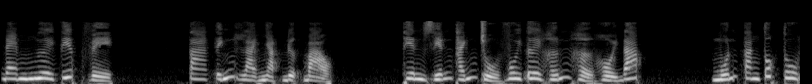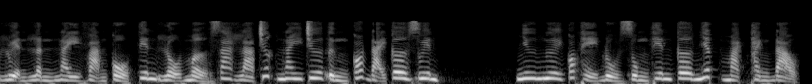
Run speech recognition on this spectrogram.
Đem ngươi tiếp về. Ta tính là nhặt được bảo. Thiên diễn thánh chủ vui tươi hớn hở hồi đáp. Muốn tăng tốc tu luyện lần này vạn cổ tiên lộ mở ra là trước nay chưa từng có đại cơ duyên. Như ngươi có thể đủ dùng thiên cơ nhất mạch thành đạo.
